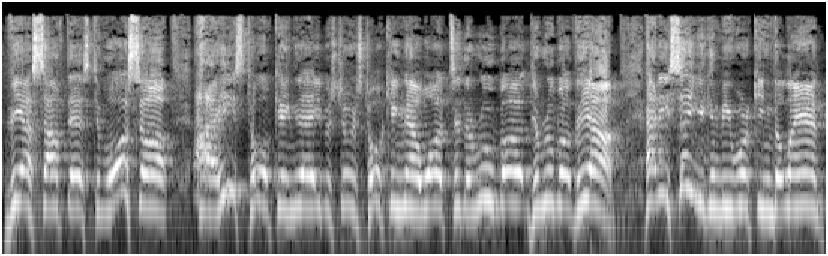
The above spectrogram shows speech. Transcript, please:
V'Asaftes Tivosa. Ah, he's talking, the Abishur is talking now what? To the Ruba, the Ruba Via. And he's saying you're going to be working the land.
